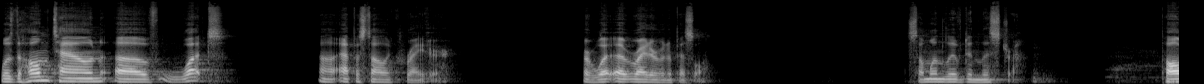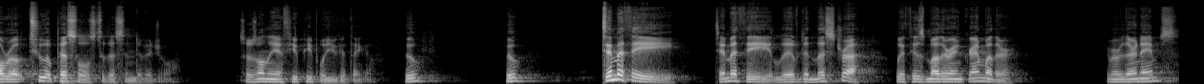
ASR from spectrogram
was the hometown of what uh, apostolic writer? Or what uh, writer of an epistle? Someone lived in Lystra. Paul wrote two epistles to this individual. So there's only a few people you could think of. Who? Who? Timothy. Timothy lived in Lystra with his mother and grandmother. Do you remember their names?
